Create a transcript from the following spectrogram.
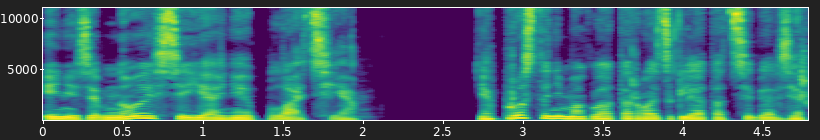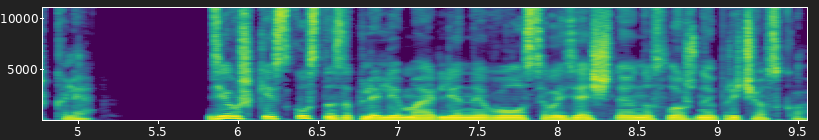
и неземное сияние платья. Я просто не могла оторвать взгляд от себя в зеркале. Девушки искусно заплели мои длинные волосы в изящную, но сложную прическу.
